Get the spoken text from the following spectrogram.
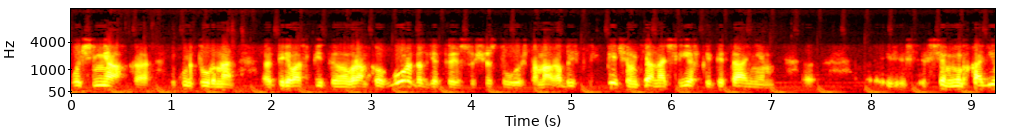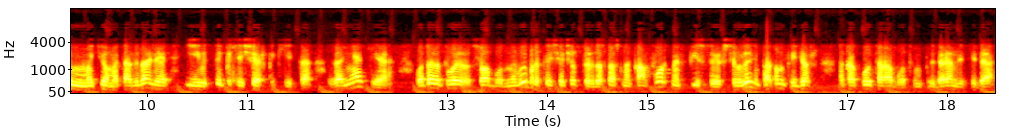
очень мягко и культурно э, перевоспитываем в рамках города, где ты существуешь, там обеспечиваем тебя ночлежкой, питанием, э, всем необходимым мытьем и так далее, и ты посещаешь какие-то занятия, вот это твой свободный выбор, ты себя чувствуешь достаточно комфортно, вписываешься в жизнь, потом ты идешь на какую-то работу. Мы подбираем для тебя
